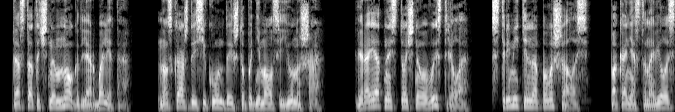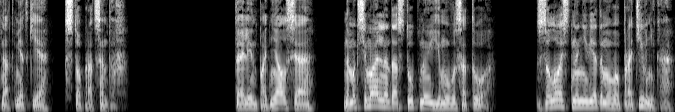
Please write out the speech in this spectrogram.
– достаточно много для арбалета. Но с каждой секундой, что поднимался юноша, вероятность точного выстрела стремительно повышалась, пока не остановилась на отметке 100%. Тайлин поднялся на максимально доступную ему высоту. Злость на неведомого противника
